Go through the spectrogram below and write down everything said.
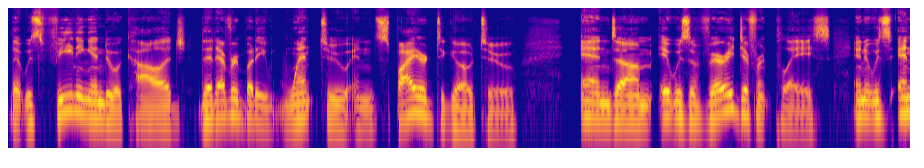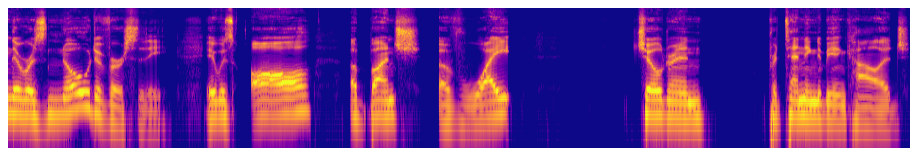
that was feeding into a college that everybody went to and inspired to go to. And um, it was a very different place, and it was, and there was no diversity. It was all a bunch of white children pretending to be in college,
